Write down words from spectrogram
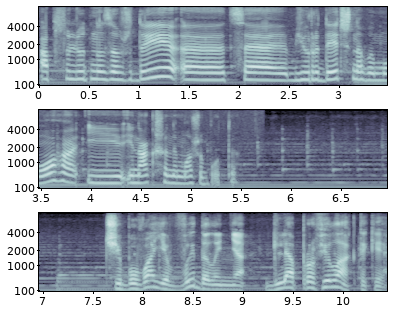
Абсолютно завжди е, це юридична вимога і інакше не може бути. Чи буває видалення для профілактики?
